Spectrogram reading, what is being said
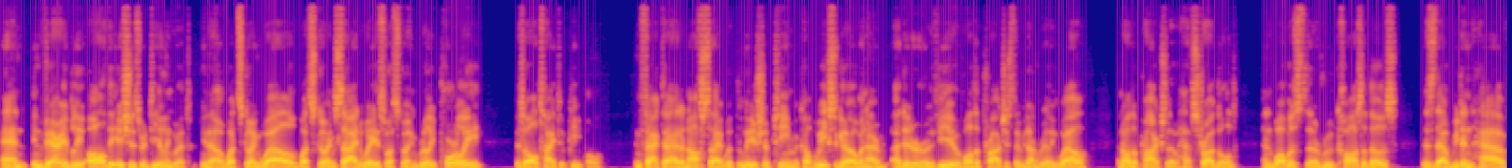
And invariably, all the issues we're dealing with, you know, what's going well, what's going sideways, what's going really poorly, is all tied to people. In fact, I had an offsite with the leadership team a couple weeks ago, and I, I did a review of all the projects that we've done really well and all the projects that have struggled. And what was the root cause of those? Is that we didn't have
